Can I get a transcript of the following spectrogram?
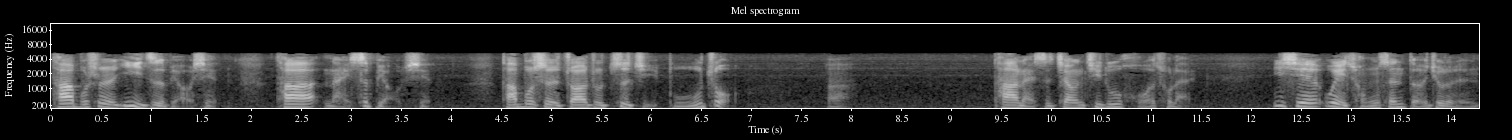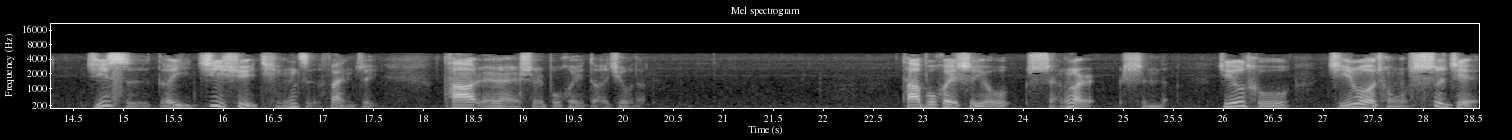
它不是意志表现，它乃是表现。它不是抓住自己不做，啊，他乃是将基督活出来。一些未重生得救的人，即使得以继续停止犯罪，他仍然是不会得救的。他不会是由神而生的。基督徒即若从世界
